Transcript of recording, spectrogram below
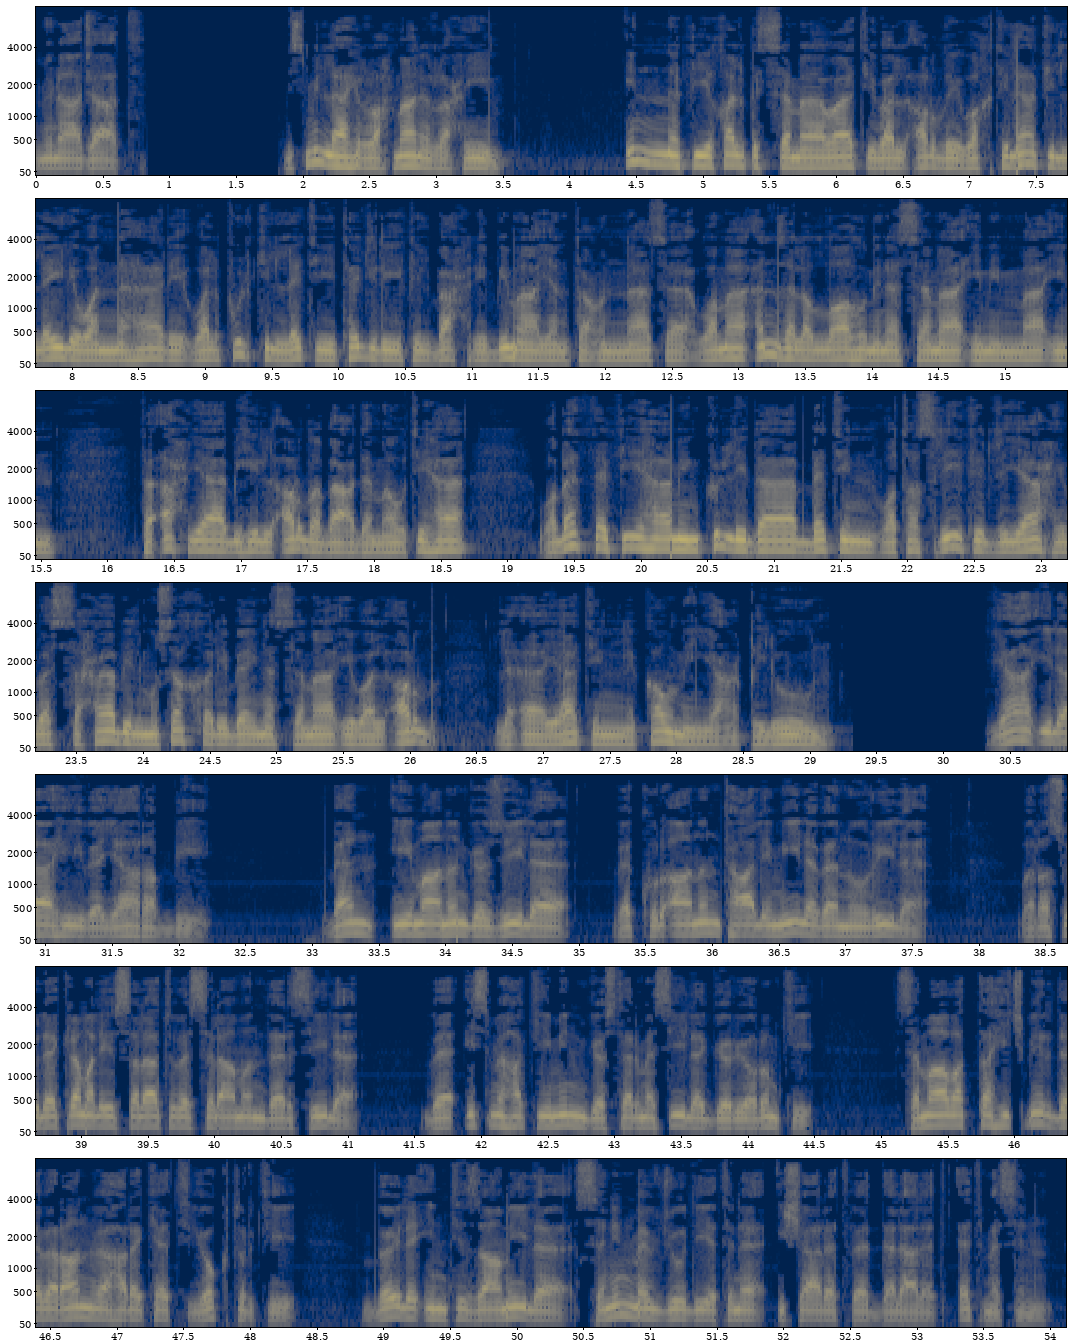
Münacat Bismillahirrahmanirrahim İnne fî halqis semâvâti vel ardı ve ihtilâfil leyli ven nehâri vel fulkilleti tecrî fil bahri bimâ yenfe'un nâse ve mâ enzelallahu mines semâi min mâin fe ahyâ bihil arda ba'de mevtiha وبث فيها من كل دابة وتصريف الرياح والسحاب المسخر بين السماء والأرض لآيات لقوم يعقلون Ya ilahi ve ya Rabbi ben imanın gözüyle ve Kur'an'ın talimiyle ve nuriyle ve Resul Ekrem Aleyhissalatu vesselam'ın dersiyle ve ismi Hakîm'in göstermesiyle görüyorum ki semavatta hiçbir deveran ve hareket yoktur ki böyle intizamiyle senin mevcudiyetine işaret ve delalet etmesin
